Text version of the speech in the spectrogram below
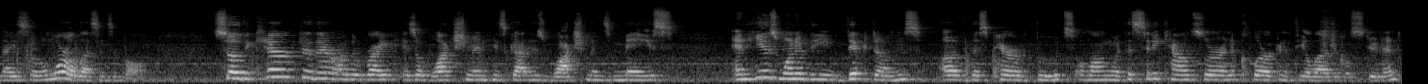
nice little moral lessons involved. So the character there on the right is a watchman. He's got his watchman's mace. And he is one of the victims of this pair of boots, along with a city councilor and a clerk and a theological student.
